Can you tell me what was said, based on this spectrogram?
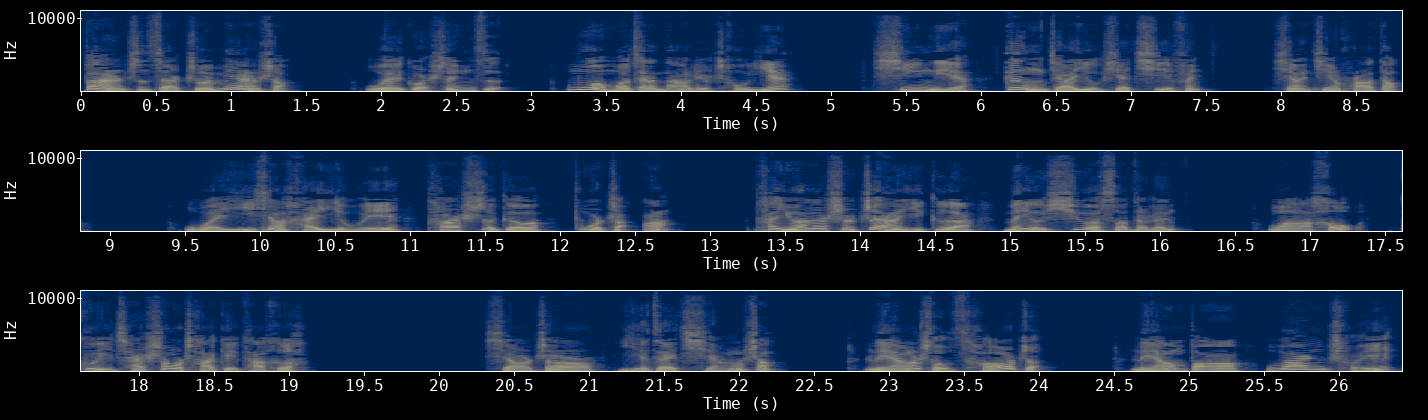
半支在桌面上，歪过身子，默默在那里抽烟，心里更加有些气愤，向金花道：“我一向还以为他是个部长，他原来是这样一个没有血色的人。往后鬼才烧茶给他喝。”小赵倚在墙上，两手操着，两膀弯垂。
